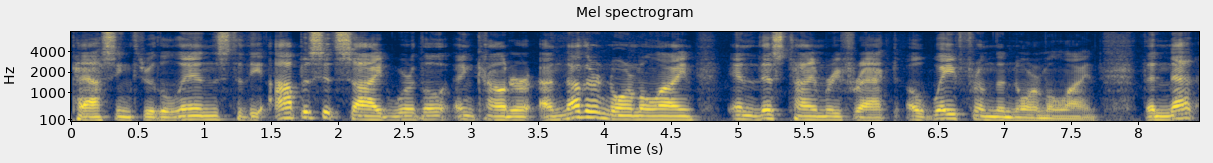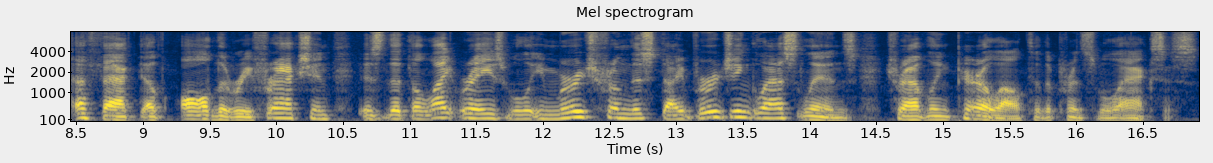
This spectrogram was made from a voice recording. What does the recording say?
passing through the lens to the opposite side where they'll encounter another normal line and this time refract away from the normal line. The net effect of all the refraction is that the light rays will emerge from this diverging glass lens traveling parallel to the principal axis.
